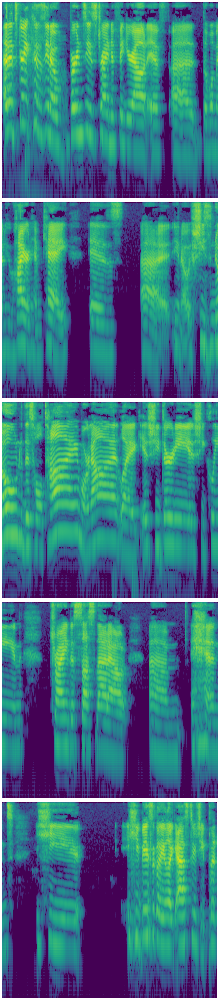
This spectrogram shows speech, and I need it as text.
And it's great because you know burnsy's trying to figure out if uh the woman who hired him kay is uh you know if she's known this whole time or not. Like is she dirty? Is she clean? Trying to suss that out. Um and he he basically like asked tucci but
